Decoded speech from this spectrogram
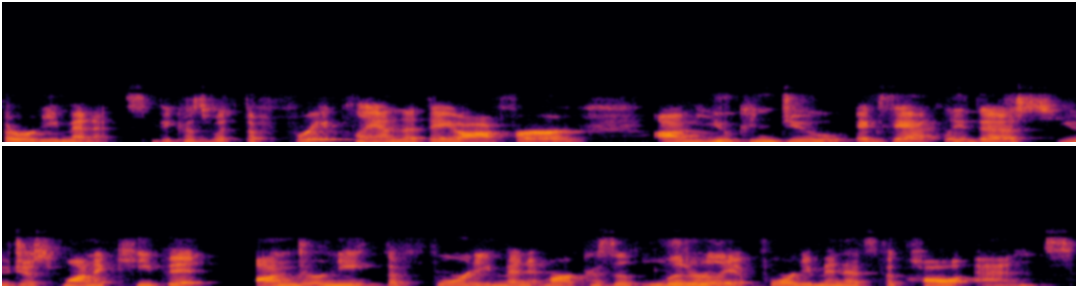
30 minutes because with the free plan that they offer, um, you can do exactly this. You just want to keep it underneath the 40 minute mark because it literally at 40 minutes the call ends.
